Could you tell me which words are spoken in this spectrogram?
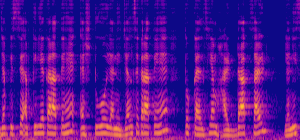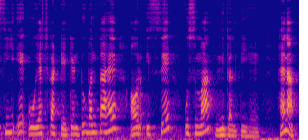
जब किससे अपक्रिया कराते हैं? H2O यानी जल से कराते हैं। तो कैल्शियम हाइड्रोक्साइड यानी CaOH का टेकन टू बनता है और इससे उष्मा निकलती है। है ना?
